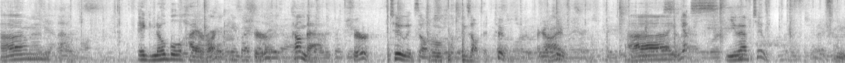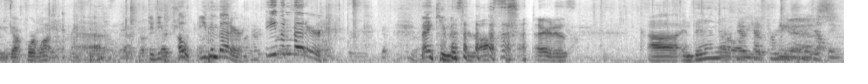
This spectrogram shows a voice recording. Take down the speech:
um ignoble hierarch? Sure. Combat. Sure. Two exalt- oh, exalted. Two. I got two. Uh, yes. You have two. You got four luck. Did you? Oh, even better. Even better. Thank you, Mr. Ross. There it is. Uh, and then Yeah, you got it?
